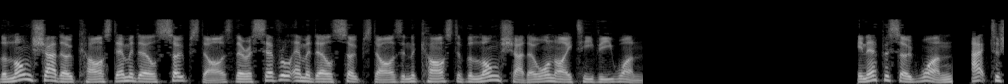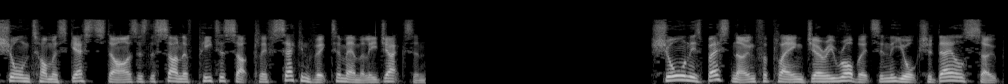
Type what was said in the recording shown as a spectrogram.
The Long Shadow cast Emmerdale soap stars There are several Emmerdale soap stars in the cast of The Long Shadow on ITV1. In episode 1, actor Sean Thomas guest stars as the son of Peter Sutcliffe's second victim Emily Jackson. Sean is best known for playing Jerry Roberts in the Yorkshire Dales soap,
